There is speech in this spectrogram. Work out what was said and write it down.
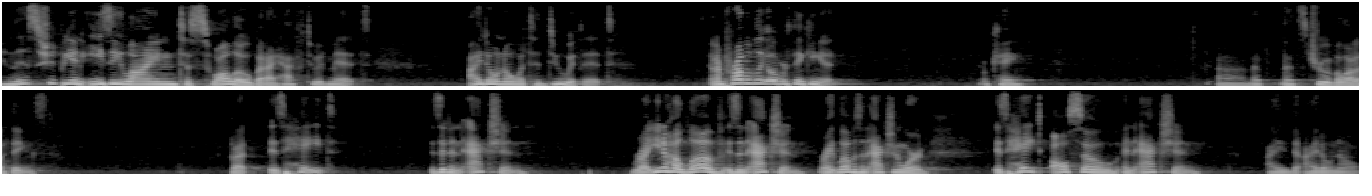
And this should be an easy line to swallow, but I have to admit, I don't know what to do with it. And I'm probably overthinking it. Okay? Uh, that's, that's true of a lot of things. But is hate, is it an action? Right? You know how love is an action, right? Love is an action word. Is hate also an action? I, I don't know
